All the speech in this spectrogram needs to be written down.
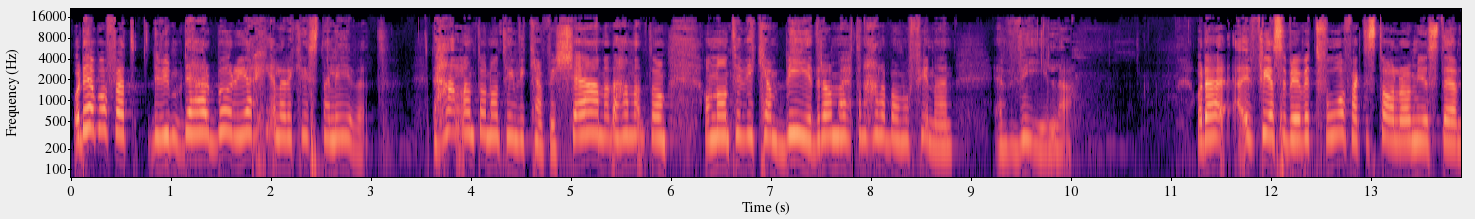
Och det är bara för att det här börjar hela det kristna livet. Det handlar inte om någonting vi kan förtjäna, det handlar inte om, om någonting vi kan bidra med, utan det handlar bara om att finna en, en vila. Och där Efesierbrevet 2 faktiskt talar om just det,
